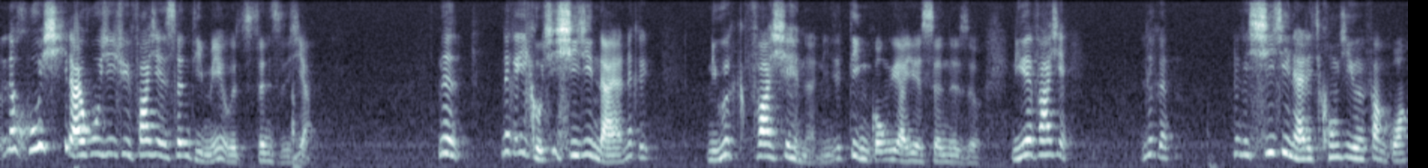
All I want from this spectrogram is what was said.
那呼吸来呼吸去，发现身体没有个真实相。那那个一口气吸进来，那个你会发现呢，你的定功越来越深的时候，你会发现那个那个吸进来的空气会放光。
